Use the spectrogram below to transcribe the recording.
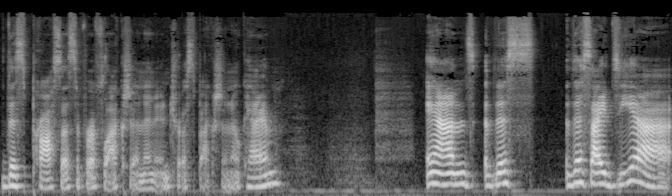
this process of reflection and introspection, okay? And this this idea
